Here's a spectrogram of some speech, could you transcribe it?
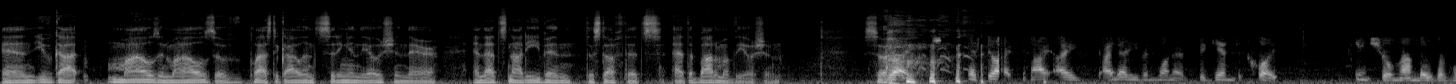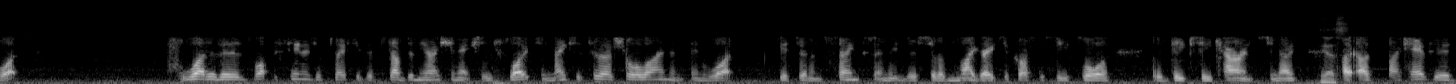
and you've got miles and miles of plastic islands sitting in the ocean there, and that's not even the stuff that's at the bottom of the ocean. So Right. That's right. I, I, I don't even want to begin to quote potential numbers of what what it is, what percentage of plastic that's dumped in the ocean actually floats and makes it to our shoreline, and, and what gets in and sinks and then just sort of migrates across the sea floor with deep sea currents. You know, yes, I, I, I have heard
